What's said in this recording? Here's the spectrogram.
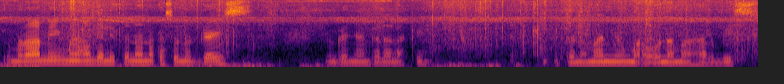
So, maraming mga ganito na nakasunod guys. Yung ganyan kalalaki. Ito naman yung mauna ma-harvest.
